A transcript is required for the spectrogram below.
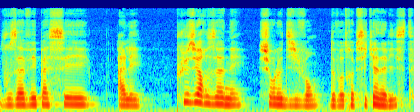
vous avez passé, allez, plusieurs années sur le divan de votre psychanalyste,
